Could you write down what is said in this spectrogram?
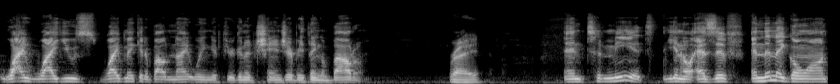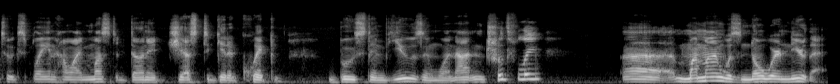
why why use why make it about Nightwing if you're gonna change everything about him?" right. And to me, it's you know as if, and then they go on to explain how I must have done it just to get a quick boost in views and whatnot. And truthfully, uh, my mind was nowhere near that.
